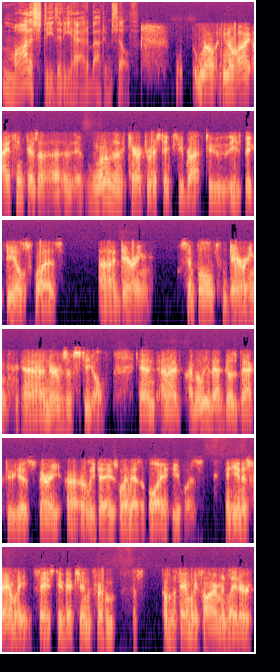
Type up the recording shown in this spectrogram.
modesty that he had about himself? Well, you know, I, I think there's a, one of the characteristics he brought to these big deals was uh, daring, simple daring, uh, nerves of steel and and I I believe that goes back to his very uh, early days when, as a boy, he was and he and his family faced eviction from the, from the family farm, and later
